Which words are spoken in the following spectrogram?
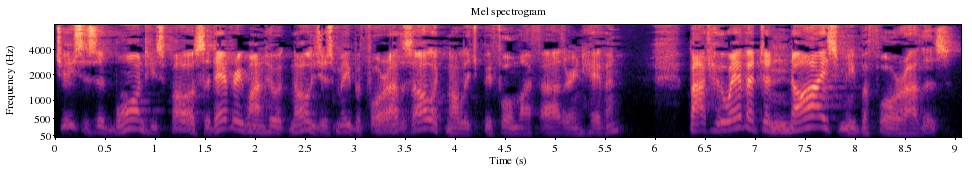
Jesus had warned his followers that everyone who acknowledges me before others, I'll acknowledge before my Father in heaven. But whoever denies me before others,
